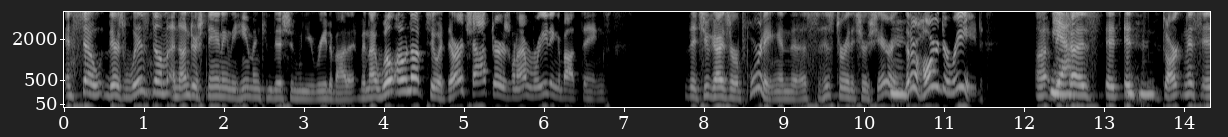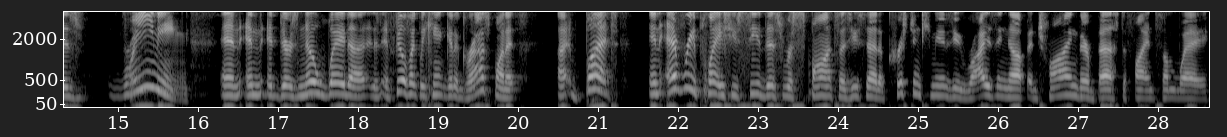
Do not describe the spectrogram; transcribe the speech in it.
And so there's wisdom and understanding the human condition when you read about it. But I will own up to it. There are chapters when I'm reading about things that you guys are reporting in this history that you're sharing mm-hmm. that are hard to read uh, because yeah. it, it mm-hmm. darkness is reigning and and it, there's no way to it feels like we can't get a grasp on it uh, but in every place you see this response as you said of christian community rising up and trying their best to find some way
